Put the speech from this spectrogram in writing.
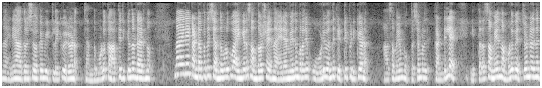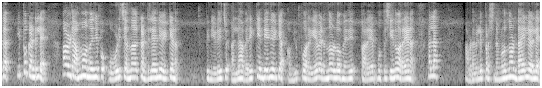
നയനെ ആദർശമൊക്കെ വീട്ടിലേക്ക് വരുവാണ്. ചന്തമോൾ കാത്തിരിക്കുന്നുണ്ടായിരുന്നു. നയനെ കണ്ടപ്പോഴത്തെ ചന്തമോൾക്ക് ഭയങ്കര സന്തോഷമായി. നയനമ്മയെന്ന് പറഞ്ഞ് ഓടി വന്ന് കെട്ടിപ്പിടിക്കുകയാണ് ആ സമയം മുത്തശ്ശൻ പറഞ്ഞു കണ്ടില്ലേ? ഇത്ര സമയം നമ്മൾ വെച്ചോണ്ടിരുന്നിട്ട് ഇപ്പൊ കണ്ടില്ലേ? അവളുടെ അമ്മ വന്നു കഴിഞ്ഞപ്പോൾ ഓടി ചെന്ന് കണ്ടില്ല എന്ന് ചോദിക്കാണ്. പിന്നീട് ചോദിച്ചു അല്ല അവരൊക്കെ എന്തേന്ന് ചോദിക്കാം? അവർ പുറകെ വരുന്നുള്ളൂ മെനി മുത്തശ്ശി എന്ന് പറയണ. അല്ല അവിടെ വലിയ പ്രശ്നങ്ങളൊന്നും ഉണ്ടായില്ലോ അല്ലേ?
